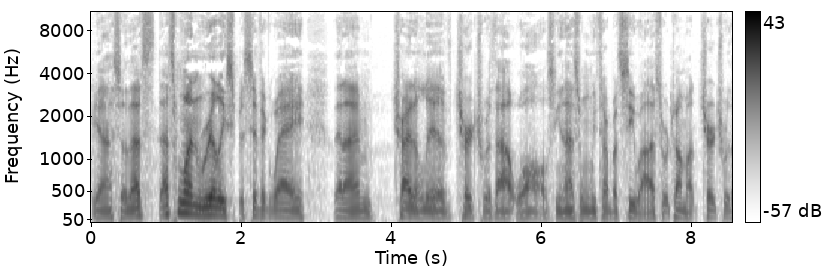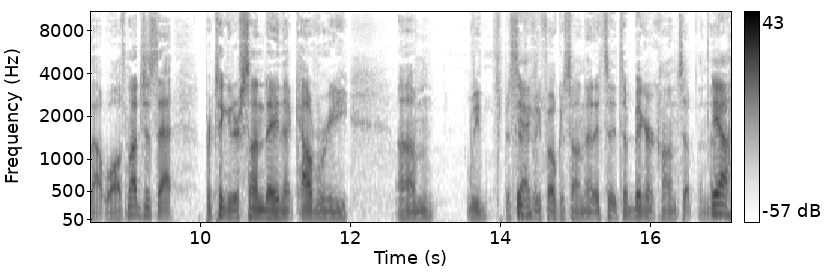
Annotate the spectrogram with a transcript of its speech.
Yeah, so that's that's one really specific way that I'm trying to live church without walls. You know, that's when we talk about CWOW. That's what we're talking about, church without walls. Not just that particular Sunday that Calvary um, we specifically focus on that. It's it's a bigger concept than that. Yeah.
